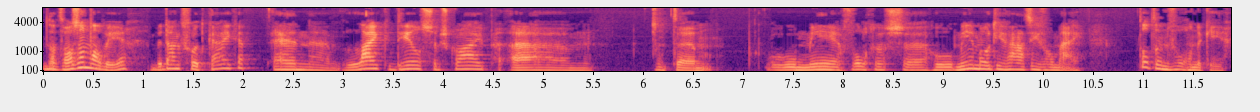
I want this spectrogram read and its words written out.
Dat was hem alweer. Bedankt voor het kijken. En uh, like, deel, subscribe. Uh, het, uh, hoe meer volgers, eh, hoe meer motivatie voor mij. Tot een volgende keer.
